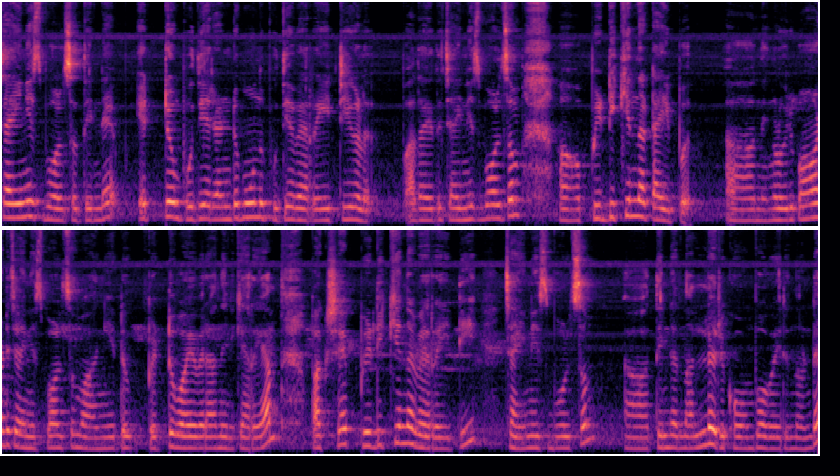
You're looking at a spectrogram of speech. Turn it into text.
ചൈനീസ് ബോൾസത്തിന്റെ ഏറ്റവും പുതിയ രണ്ട് മൂന്ന് പുതിയ വെറൈറ്റികൾ അതായത് ചൈനീസ് ബോൾസും പിടിക്കുന്ന ടൈപ്പ്. നിങ്ങൾ ഒരുപാട് ചൈനീസ് ബോൾസും വാങ്ങിയിട്ട് പെട്ടുപോയവരാന്ന് എനിക്കറിയാം. പക്ഷേ പിടിക്കുന്ന വെറൈറ്റി ചൈനീസ് ബോൾസും ത്തിന്റെ നല്ലൊരു കോംബോ വരുന്നുണ്ട്.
